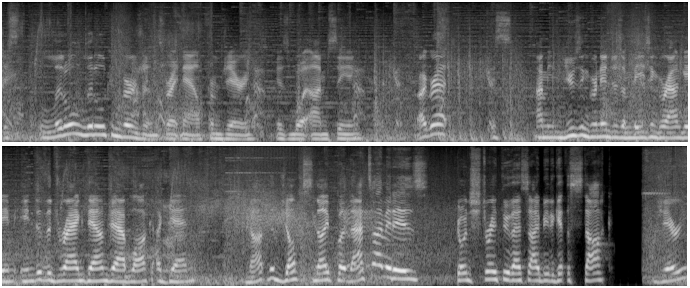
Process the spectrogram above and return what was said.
just little, little conversions right now from Jerry is what I'm seeing. Rograt is, I mean, using Greninja's amazing ground game into the drag down jab lock again. Not the jump snipe, but that time it is. Going straight through that side B to get the stock. Jerry,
